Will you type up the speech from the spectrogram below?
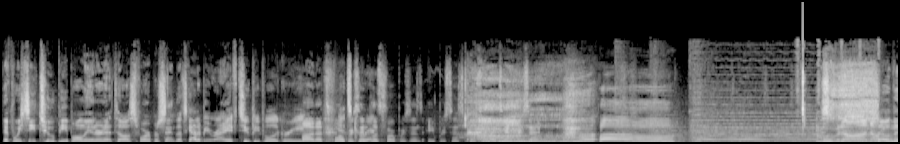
if we see two people on the internet tell us four percent, that's got to be right. If two people agree, Uh, that's four it's percent correct. plus four percent is eight percent. Close to my ten percent. Moving on. So on the-.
